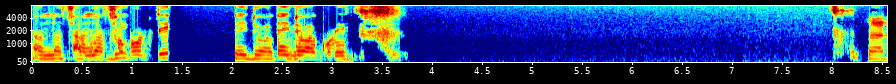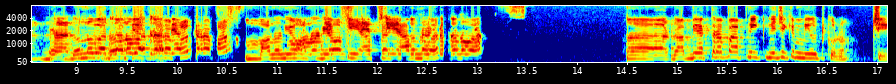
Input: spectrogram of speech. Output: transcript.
আল্লাহ আল্লাহ দিক। এই দোয়া এই করি। দোয়া করি। আহ, ধন্যবাদ আপা মাননীয় আপনাকে ধন্যবাদ। রাব্বি আক্তার আপা, আপনি নিজেকে মিউট করুন। জি।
